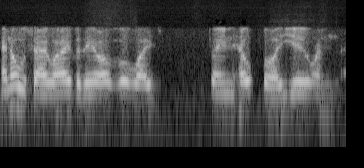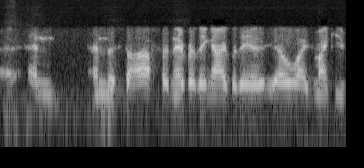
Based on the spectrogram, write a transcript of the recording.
and also over there, I've always been helped by you and and and the staff and everything over there. They always make you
